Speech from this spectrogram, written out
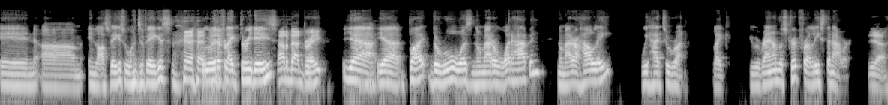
In um, in Las Vegas, we went to Vegas. We were there for like three days. Not a bad break. Yeah, yeah. But the rule was no matter what happened, no matter how late, we had to run. Like you ran on the strip for at least an hour. Yeah.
